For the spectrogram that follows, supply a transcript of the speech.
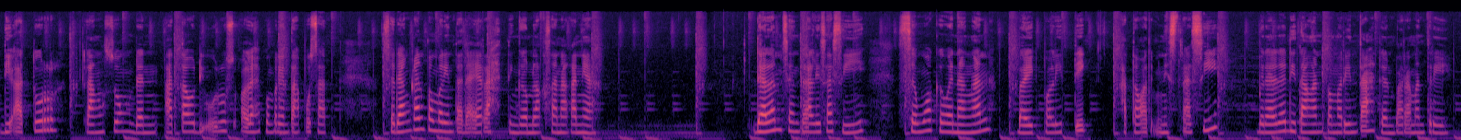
diatur langsung dan atau diurus oleh pemerintah pusat, sedangkan pemerintah daerah tinggal melaksanakannya. Dalam sentralisasi, semua kewenangan, baik politik atau administrasi, berada di tangan pemerintah dan para menteri.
